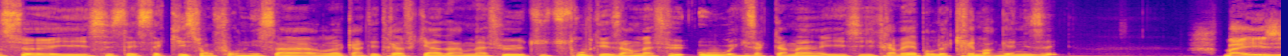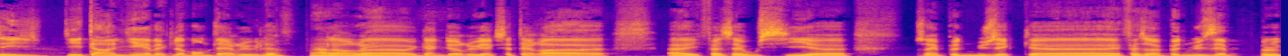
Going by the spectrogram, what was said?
c'est qui son fournisseur là, quand tu es trafiquant d'armes à feu? Tu, trouves tes armes à feu où exactement? Il, il travaillait pour le crime organisé? Ben, il, est en lien avec le monde de la rue, là. Ah, Alors, euh, gang de rue, etc. Euh, il faisait aussi faisait un peu de musique. Euh, il faisait un peu de musique, le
